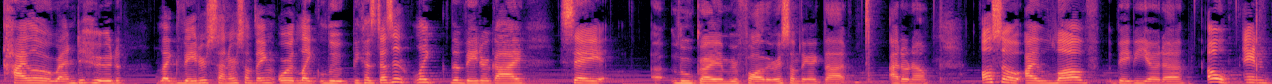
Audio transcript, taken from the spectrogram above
Kylo Ren dude like Vader's son or something? Or like Luke? Because doesn't like the Vader guy say, uh, Luke, I am your father, or something like that? I don't know. Also, I love Baby Yoda. Oh, and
